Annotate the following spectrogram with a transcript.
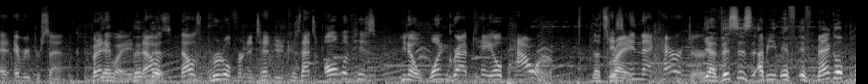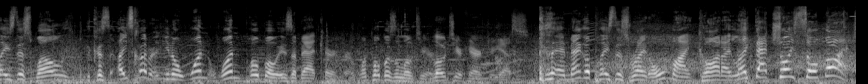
at every percent. But Yeah, anyway, the- that the- was that was brutal for Nintendude because that's all of his you know one grab KO power. That's is right. in that character. Yeah, this is. I mean, if, if Mango plays this well, because Ice Climber, you know, one one Popo is a bad character. One Popo is a low tier. Low tier character, yes. and Mango plays this right. Oh my god, I like that choice so much.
